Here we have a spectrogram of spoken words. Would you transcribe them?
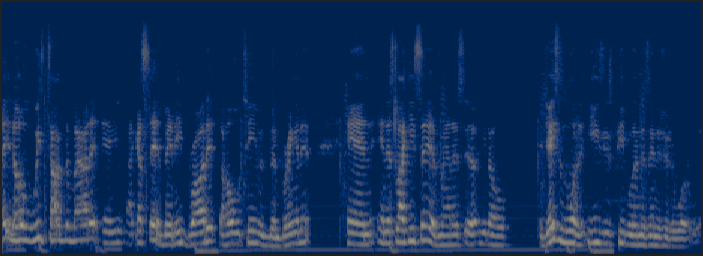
you know, we talked about it, and like I said, man, he brought it. The whole team has been bringing it, and and it's like he says, man, it's uh, you know, Jason's one of the easiest people in this industry to work with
